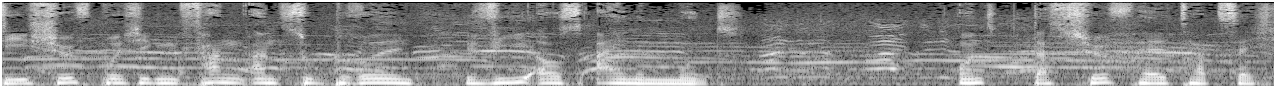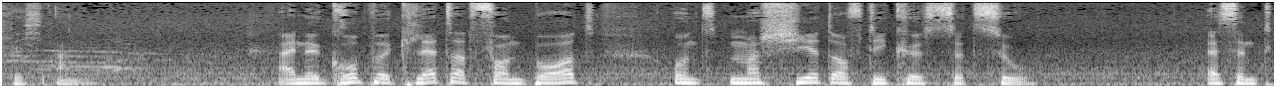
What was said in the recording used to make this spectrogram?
Die Schiffbrüchigen fangen an zu brüllen wie aus einem Mund. Und das Schiff hält tatsächlich an. Eine Gruppe klettert von Bord und marschiert auf die Küste zu. Es sind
